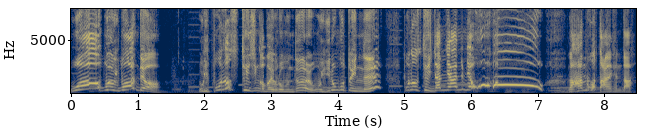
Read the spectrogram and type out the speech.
와 뭐야 여기 뭐한대요? 여기 보너스 스테이지인가봐요 여러분들. 오 이런 것도 있네? 보너스 스테이지 냠냠냠냠 호호! 나 아무것도 안 해도 된다.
